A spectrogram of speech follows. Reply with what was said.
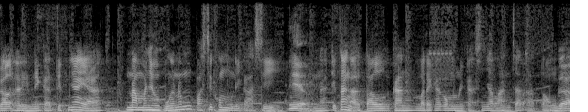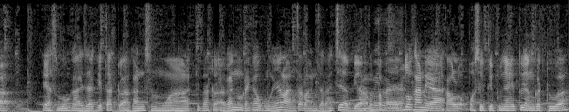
Kalau dari negatifnya ya namanya hubungan kan pasti komunikasi. Iya. Nah kita nggak tahu kan mereka komunikasinya lancar atau enggak. Ya semoga aja kita doakan semua, kita doakan mereka hubungannya lancar-lancar aja biar Amin tetap ya. utuh kan ya. Kalau positifnya itu yang kedua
